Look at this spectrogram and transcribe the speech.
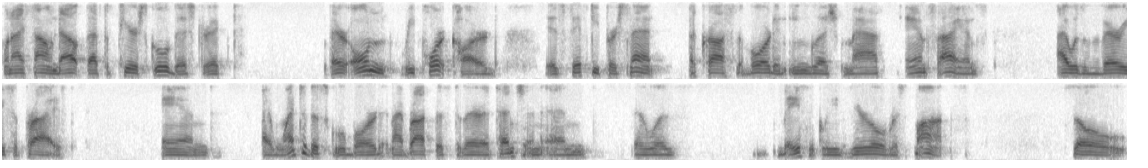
when I found out that the Pierre School District, their own report card is 50%, across the board in English, math, and science, I was very surprised. And I went to the school board and I brought this to their attention, and there was basically zero response. So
